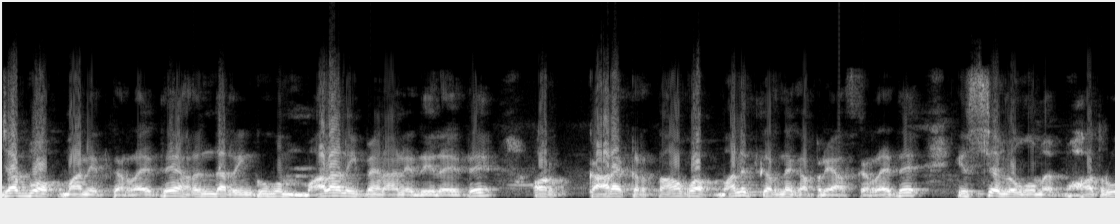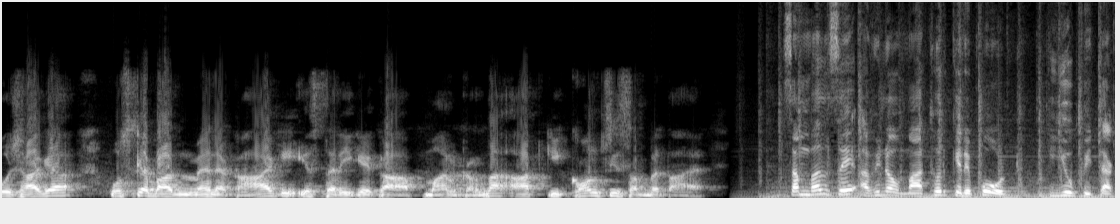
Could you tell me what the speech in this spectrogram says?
जब वो अपमानित कर रहे थे, हरिंदर रिंकू को माला नहीं पहनाने दे रहे थे और कार्यकर्ताओं को अपमानित करने का प्रयास कर रहे थे, इससे लोगों में बहुत रोष आ गया। उसके बाद मैंने कहा कि तरीके का अपमान करना आपकी कौन सी सभ्यता है? संभल से अभिनव माथुर की रिपोर्ट यूपी तक।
